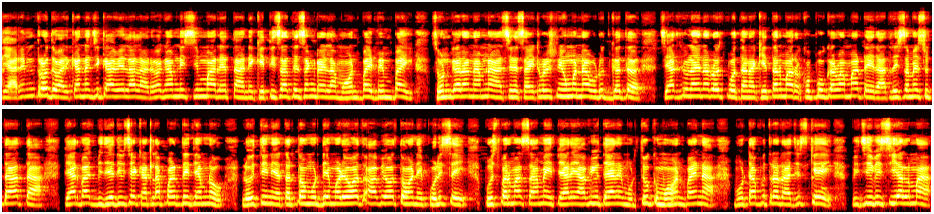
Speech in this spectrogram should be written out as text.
ત્યારે મિત્રો, દ્વારિકા નજીક આવેલા લાડવા ગામની સીમમાં રહેતા અને ખેતી સાથે સંકળાયેલા મોહનભાઈ ભીમભાઈ સોનગરા નામના આશરે સાઠ વર્ષની ઉંમરના વૃદ્ધ ગત ચાર જુલાઈના રોજ પોતાના ખેતરમાં રખોપું કરવા માટે રાત્રિ સમય સૂતા હતા. ત્યારબાદ બીજે દિવસે કાટલા પરથી તેમનો લોહીથી નેતરતો મુદ્દે મળ્યો આવ્યો હતો અને પોલીસે પુષ્પરમાં સામે ત્યારે આવ્યું ત્યારે મૃતક મોહનભાઈના મોટા પુત્ર રાજેશ કે પીજીવીસીએલમાં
